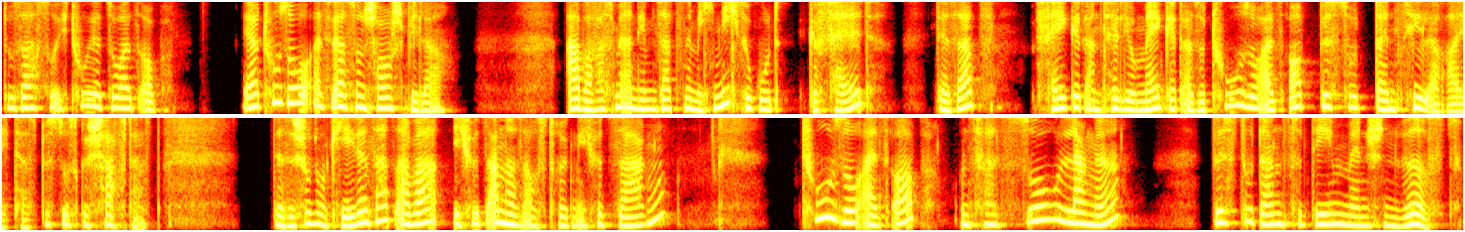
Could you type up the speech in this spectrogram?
du sagst so, ich tue jetzt so, als ob. Ja, tu so, als wärst du ein Schauspieler. Aber was mir an dem Satz nämlich nicht so gut gefällt, der Satz, fake it until you make it, also tu so, als ob, bis du dein Ziel erreicht hast, bis du es geschafft hast. Das ist schon okay, der Satz, aber ich würde es anders ausdrücken. Ich würde sagen, tu so, als ob, und zwar so lange, bis du dann zu dem Menschen wirst,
